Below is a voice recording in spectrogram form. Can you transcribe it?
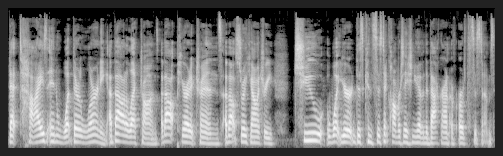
that ties in what they're learning about electrons, about periodic trends, about stoichiometry to what your this consistent conversation you have in the background of earth systems.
